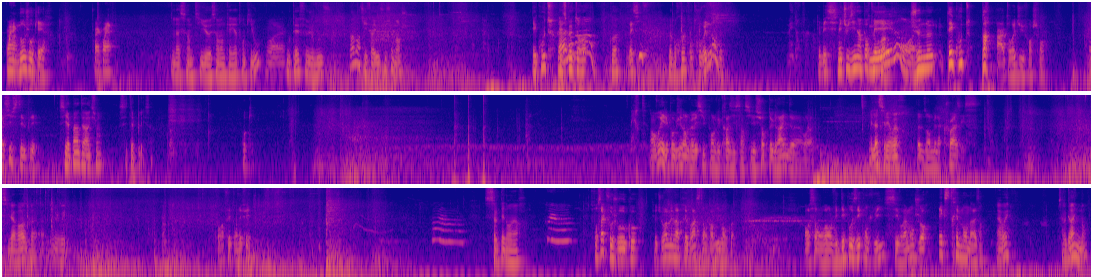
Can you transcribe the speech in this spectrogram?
Nos jokers. Là, c'est un petit euh, serment de Kaya tranquillou. Ouais. Ou Tef, je boost. Ah, Mortify aussi, ça marche. Écoute, Non, est-ce que non, t'auras. non, non. Quoi Récif, Bah pourquoi pour trouver le land. Mais Mais, si- Mais tu dis n'importe Mais quoi. non Je ne t'écoute pas. Ah, t'aurais dû, franchement. Récif, c'était le play. S'il n'y a pas d'interaction, c'était le play, ça. Ok. Merde. En vrai, il est pas obligé d'enlever Récif pour enlever Krasis. Hein. S'il est sûr de te grind, euh, voilà. Et là, c'est l'erreur. Là, nous enlever la Krasis. Si la brasse, bah bien joué. T'auras fait ton effet. Saleté de renard. C'est pour ça qu'il faut jouer au co. Parce que tu vois, même après Vras, t'es encore vivant, quoi. On va, on va enlever déposer contre lui. C'est vraiment, genre, extrêmement naze. hein. Ah ouais? Ça le grind, non?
